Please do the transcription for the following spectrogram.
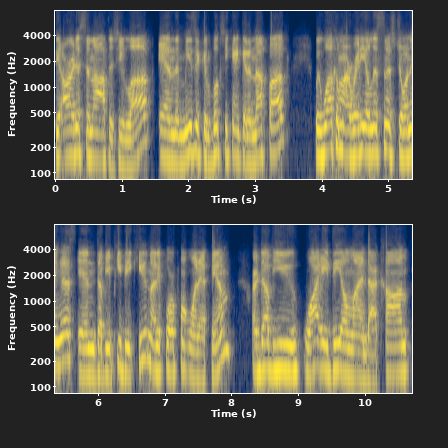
the artists and authors you love and the music and books you can't get enough of. We welcome our radio listeners joining us in WPBQ 94.1 FM or WYADonline.com,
